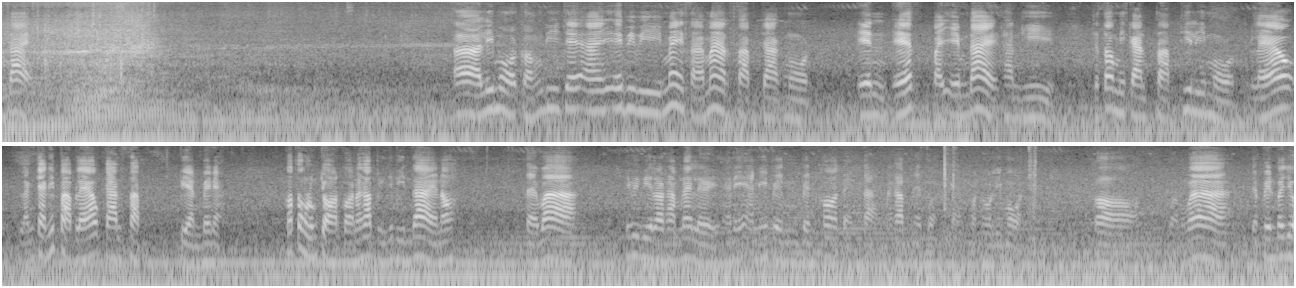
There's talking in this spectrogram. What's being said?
M ได้อ่ารีโมทของ DJI APV ไม่สามารถสับจากโหมด N S ไป M ได้ทันที จะต้องมีการปรับที่รีโมทแล้วหลังจากที่ปรับแล้วการสับเปลี่ยนไปเนี่ย ก็ต้องลงจอดก่อนนะครับ ถึงจะบินได้เนาะแต่ว่า APV เราทำได้เลย อันนี้อันนี้เป็นเป็นข้อแตกต่างนะครับ ในส่วนของคอนโทรลรีโมทก็หวังว่าจะเป็นประโย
